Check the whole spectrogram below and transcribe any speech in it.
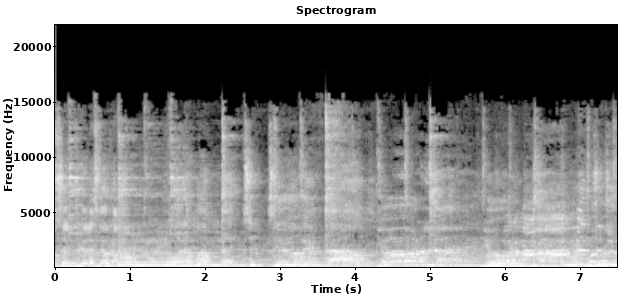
sing together. Let's go, come on. What am I meant to do without your love? What am I meant to do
